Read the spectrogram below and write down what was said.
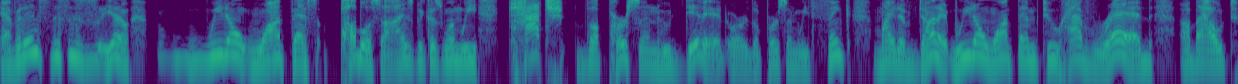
evidence. This is, you know, we don't want this publicized because when we catch the person who did it or the person we think might have done it, we don't want them to have read about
